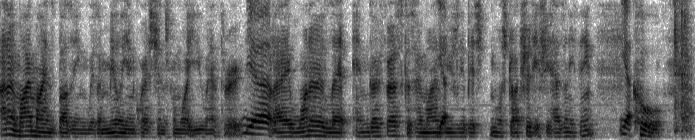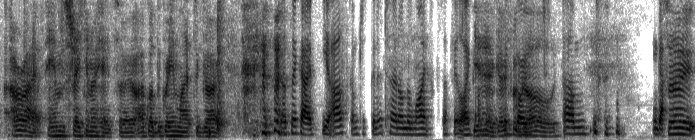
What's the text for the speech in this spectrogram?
I know my mind's buzzing with a million questions from what you went through. Yeah. But I want to let Em go first because her mind's usually a bit more structured if she has anything. Yeah. Cool. All right, Em's shaking her head, so I've got the green light to go. That's okay. You ask, I'm just going to turn on the lights because I feel like I'm Yeah, a go for ghost. gold. Um, okay. So,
